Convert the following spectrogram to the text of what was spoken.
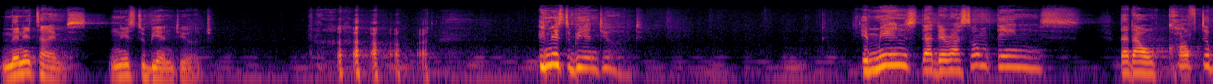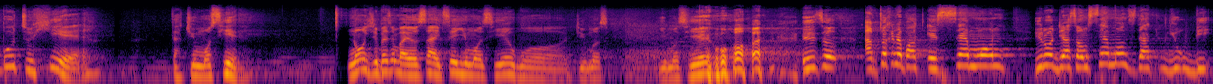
many times, needs to be endured. it needs to be endured. It means that there are some things that are uncomfortable to hear that you must hear. Not the person by your side say you must hear what you must you must hear what. so I'm talking about a sermon. You know, there are some sermons that you'll be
